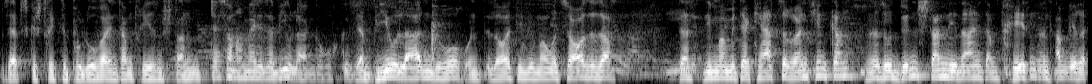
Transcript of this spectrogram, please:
selbstgestrickte Pullover hinterm Tresen standen. Da ist auch noch mehr dieser Bioladengeruch Der gewesen. Bioladengeruch und Leute, wie man uns zu Hause sagt, dass die man mit der Kerze röntgen kann. Ne, so dünn standen die da hinterm Tresen und haben, ihre,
